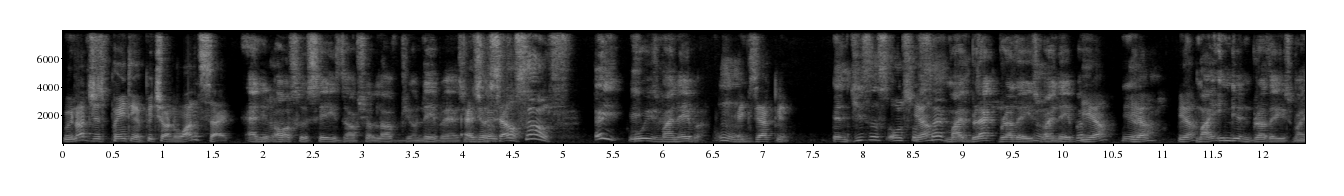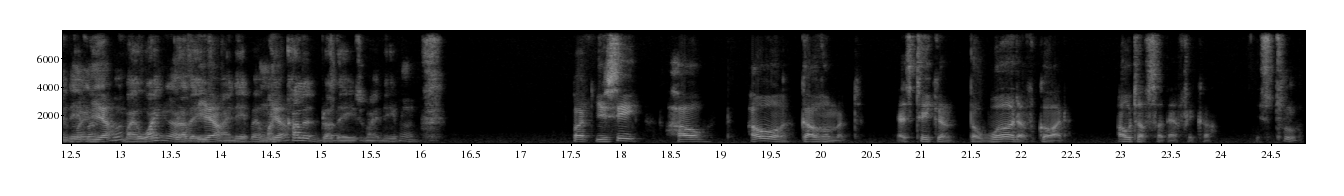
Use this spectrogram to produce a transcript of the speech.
We're not just painting a picture on one side. And it hmm. also says, Thou shalt love your neighbor as, As yourself. yourself. Yourself. Hey, Who is my neighbor? Exactly. then Jesus also Yeah. said, My black brother is my neighbor. Yeah. Yeah. Yeah. Yeah. My Indian brother is my neighbor. Yeah. My white Yeah. brother is my neighbor. My Yeah. colored brother is my neighbor. But you see how our government has taken the word of God out of South Africa. it's true.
